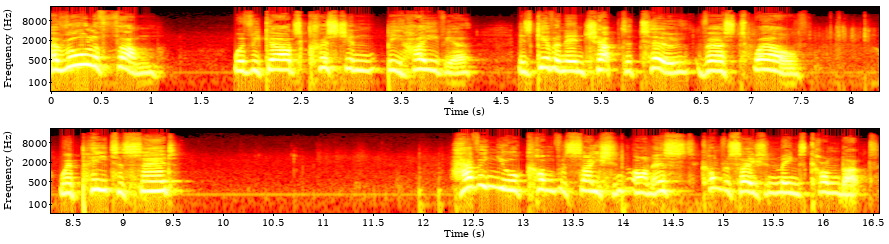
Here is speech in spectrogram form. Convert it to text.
A rule of thumb with regards Christian behaviour is given in chapter 2, verse 12, where Peter said, Having your conversation honest, conversation means conduct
